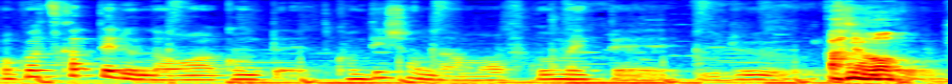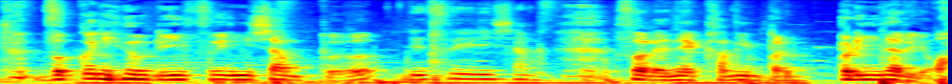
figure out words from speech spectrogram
僕が使ってるのはコンテコンディショナーも含めているあの俗に言うリンスインシャンプー？リス入りシャンプー。それね髪バリッバリになるよ。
